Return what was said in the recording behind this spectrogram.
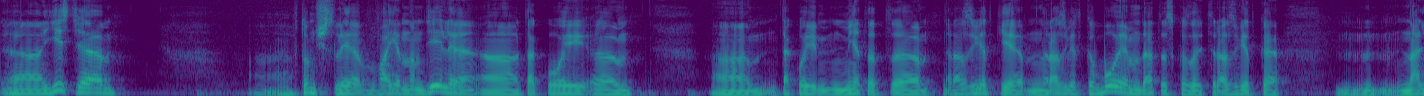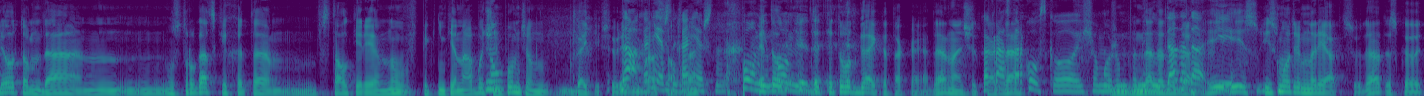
Э, Есть, э, э, в том числе в военном деле, такой, такой метод разведки, разведка боем, да, так сказать, разведка налетом, да, у Стругацких это в «Сталкере», ну, в «Пикнике на обочине», Ну. помните, он гайки все время Да, конечно, бросал, да? конечно. Помним, это, помним. это- это вот гайка такая, да, значит, Как раз когда- Тарковского еще можем помянуть. да-да-да. И, и и смотрим на реакцию, да, так сказать.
